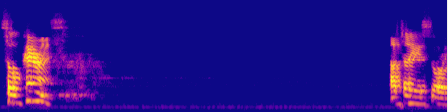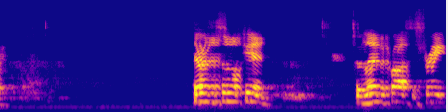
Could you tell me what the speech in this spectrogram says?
So, parents, I'll tell you a story. There was this little kid who lived across the street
